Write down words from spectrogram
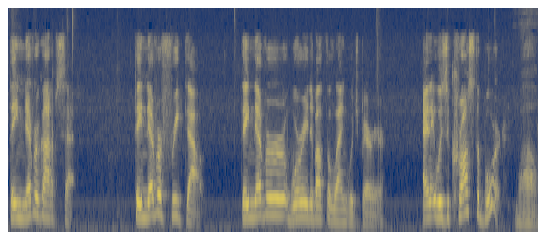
they never got upset. They never freaked out. They never worried about the language barrier. And it was across the board. Wow.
